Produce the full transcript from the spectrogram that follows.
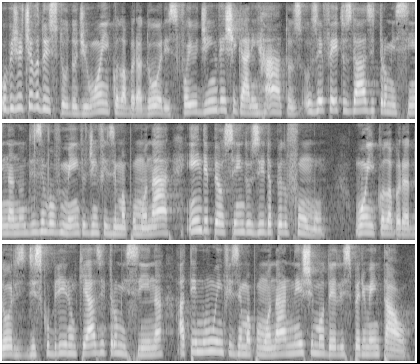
O objetivo do estudo de Wan e colaboradores foi o de investigar em ratos os efeitos da azitromicina no desenvolvimento de enfisema pulmonar e endepeucê induzida pelo fumo. Wan e colaboradores descobriram que a azitromicina atenua o enfisema pulmonar neste modelo experimental.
